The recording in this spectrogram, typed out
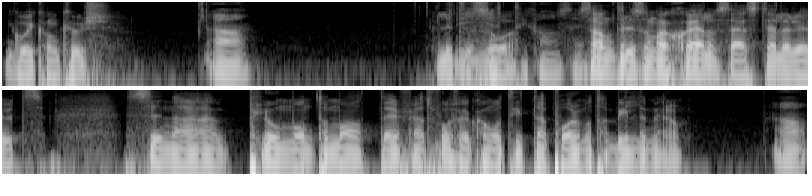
gå i konkurs. Ja. Lite så. Samtidigt som man själv så här ställer ut sina plommontomater för att folk ska komma och titta på dem och ta bilder med dem. Ja.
